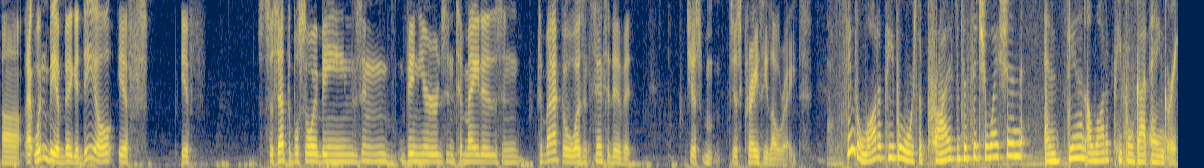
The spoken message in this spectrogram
uh, that wouldn't be a big a deal if if susceptible soybeans and vineyards and tomatoes and tobacco wasn't sensitive at just just crazy low rates. Seems a lot of people were surprised at the situation, and then a lot of people got angry.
